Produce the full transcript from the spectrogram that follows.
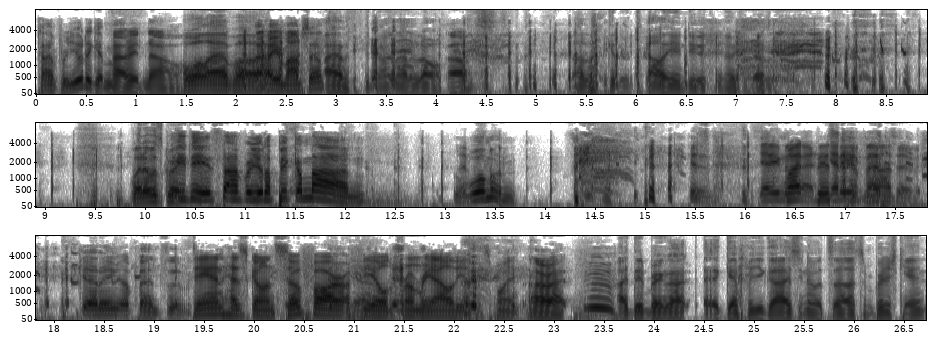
time for you to get married now"? Well, I have. Uh, Is that how your mom sounds? I have no, not at all. Oh. not like an Italian dude. No, she doesn't. but it was great. TD, though. it's time for you to pick a man, a woman. It's getting, What? offen- This getting could not- offensive. Getting offensive. Dan has gone so far afield from reality at this point. All right. I did bring out a gift for you guys. You know, it's uh, some British can-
